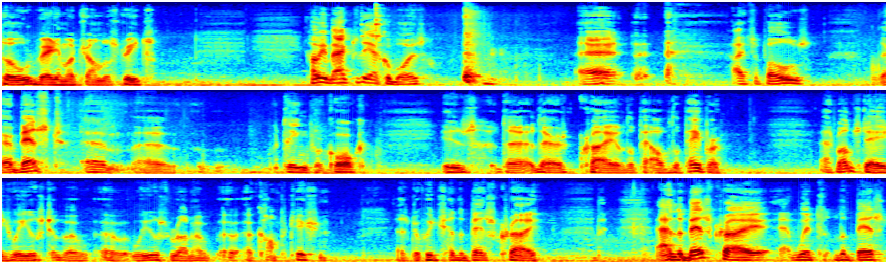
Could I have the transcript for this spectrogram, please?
sold very much on the streets. Coming back to the Echo Boys, uh, I suppose their best um, uh, thing for Cork is the, their cry of the of the paper. At one stage, we used to uh, uh, we used to run a, a competition as to which had the best cry, and the best cry with the best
